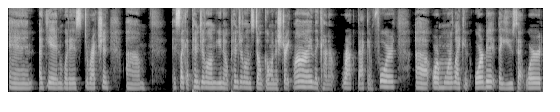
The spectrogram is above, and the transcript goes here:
And again, what is direction? Um, it's like a pendulum. You know, pendulums don't go in a straight line, they kind of rock back and forth, uh, or more like an orbit. They use that word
